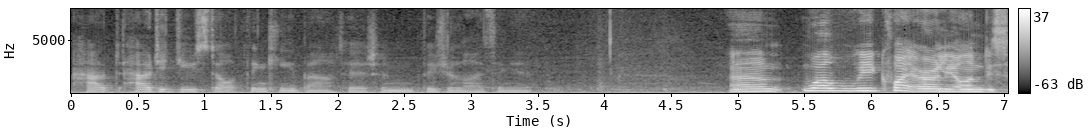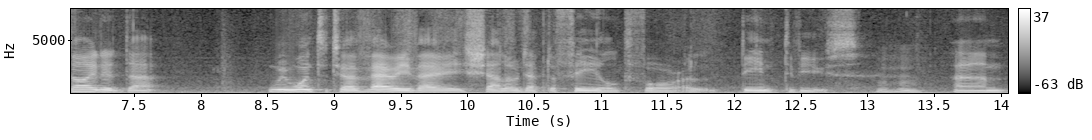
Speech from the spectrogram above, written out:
how how did you start thinking about it and visualizing it? Um, well, we quite early on decided that we wanted to have very, very shallow depth of field for uh, the interviews. Mm-hmm. Um,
